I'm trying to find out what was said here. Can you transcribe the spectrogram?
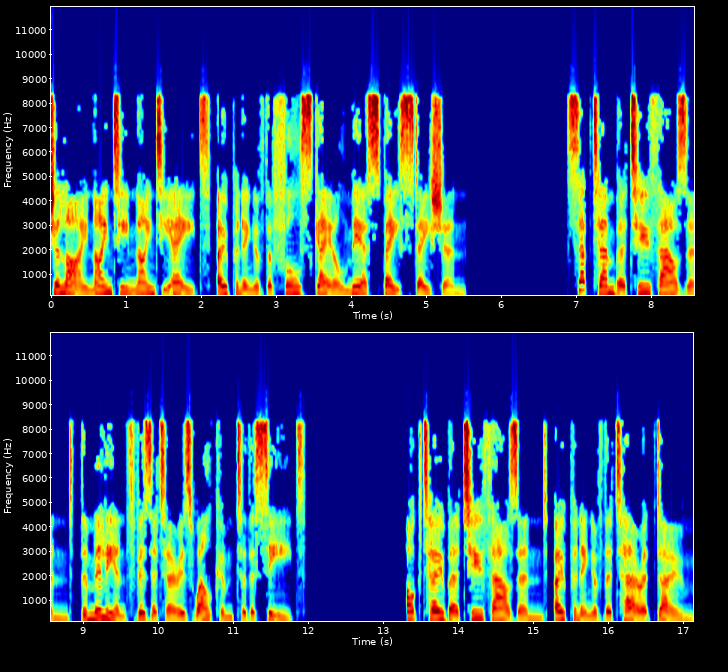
July 1998, opening of the full-scale Mir space station. September 2000, the millionth visitor is welcomed to the seat. October 2000 – Opening of the Terradome.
